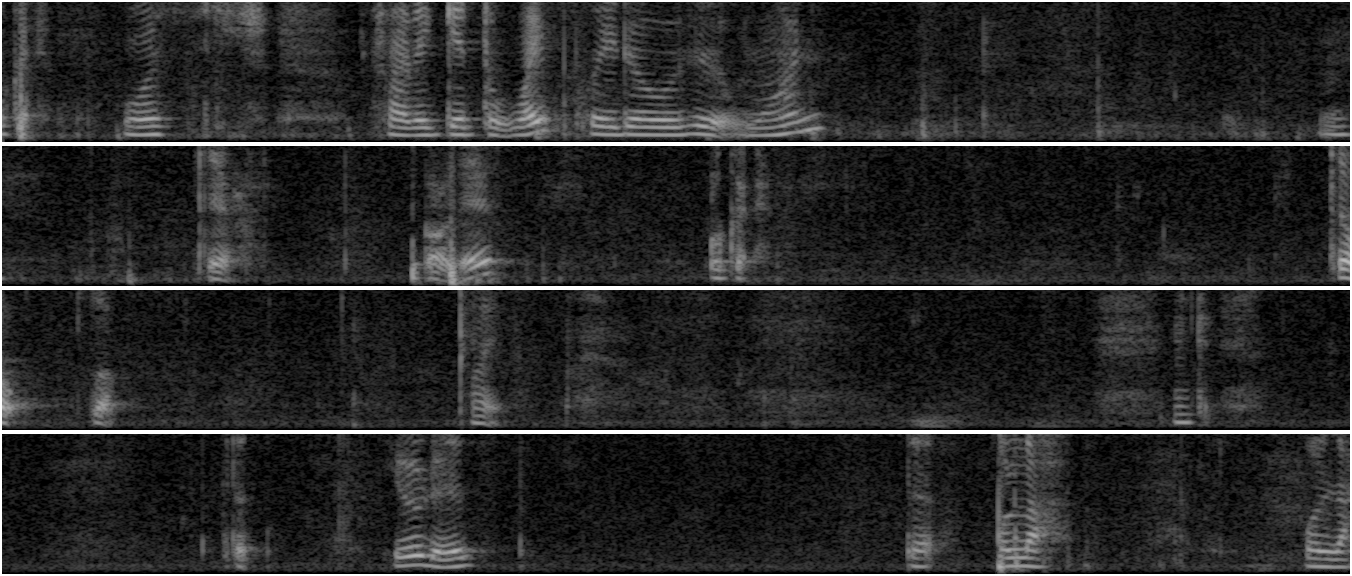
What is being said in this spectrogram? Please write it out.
Okay, let's try to get the white Play-Doh. Is it one? Mm. There, got it. Okay. So, look. Wait. Okay. So, here it is. There. Voila. Voila.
